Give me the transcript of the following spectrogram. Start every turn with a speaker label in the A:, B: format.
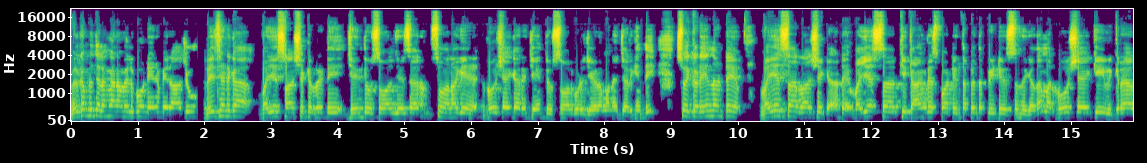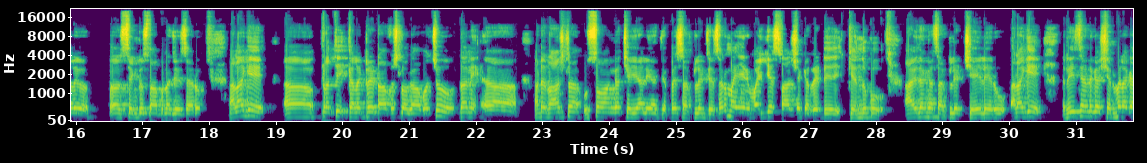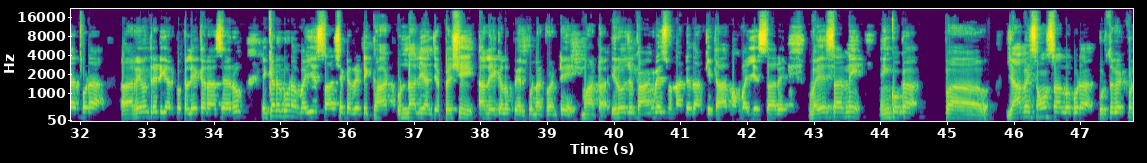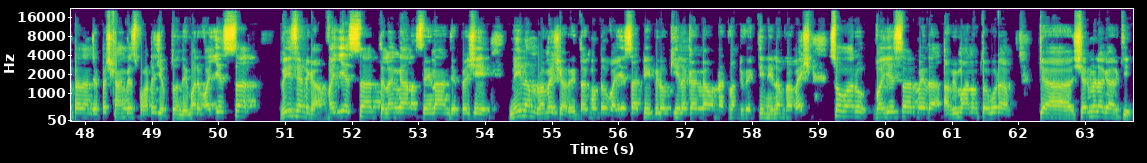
A: Welcome to Telangana Velugu. నేను మీ రాజు. రీసెంట్గా వైఎస్ రాజశేఖర రెడ్డి జయంతి ఉత్సవాలు చేశారు. సో అలాగే రోషయ్య గారి జయంతి ఉత్సవాలు కూడా చేయడం అనేది జరిగింది. సో ఇక్కడ ఏంటంటే వైఎస్ఆర్ రాజశేఖర్ అంటే వైఎస్ఆర్కి కాంగ్రెస్ పార్టీ ఇంత పెద్ద పీటీ వస్తుంది కదా. మరి రోషయ్యకి విగ్రహాలు శంకుస్థాపన చేశారు. అలాగే ప్రతి కలెక్టరేట్ ఆఫీస్లో కావచ్చు దాన్ని అంటే రాష్ట్ర ఉత్సవంగా చేయాలి అని చెప్పి సర్క్యులేట్ చేశారు. మరి వైఎస్ రాజశేఖర్ రెడ్డికి ఎందుకు ఆ విధంగా సర్క్యులేట్ చేయలేరు. అలాగే రీసెంట్గా షర్మిల గారు కూడా రేవంత్ రెడ్డి గారికి ఒక లేఖ రాశారు. ఇక్కడ కూడా వైఎస్ రాజశేఖర్ రెడ్డి ఘాట్ ఉండాలి అని చెప్పేసి ఆ లేఖలో పేర్కొన్నటువంటి మాట. ఈరోజు కాంగ్రెస్ ఉందంటే దానికి కారణం వైఎస్ఆర్ వైఎస్ఆర్ని ఇంకొక యాభై సంవత్సరాల్లో కూడా గుర్తుపెట్టుకుంటుంది అని చెప్పేసి కాంగ్రెస్ పార్టీ చెప్తుంది. మరి వైఎస్ఆర్ రీసెంట్గా వైఎస్ఆర్ తెలంగాణ సేన అని చెప్పేసి నీలం రమేష్ గారు ఇంతకు ముందు వైఎస్ఆర్ టీపీలో కీలకంగా ఉన్నటువంటి వ్యక్తి నీలం రమేష్. సో వారు వైఎస్ఆర్ మీద అభిమానంతో కూడా షర్మిల గారికి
